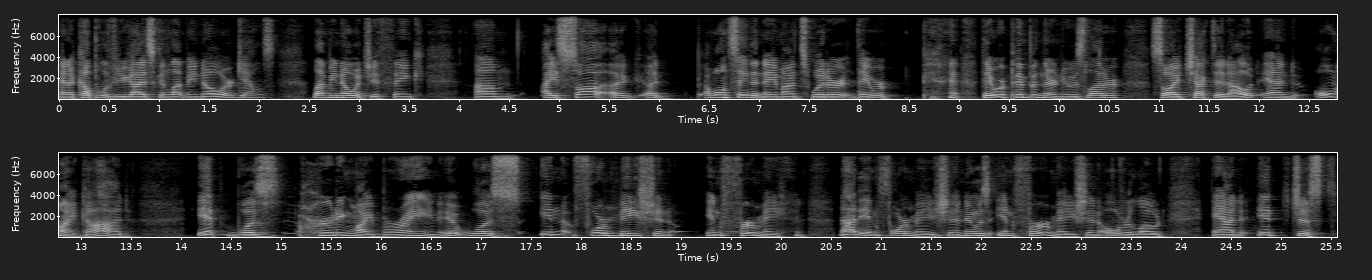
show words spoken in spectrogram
and a couple of you guys can let me know or gals Let me know what you think. Um, I saw a, a I won't say the name on Twitter. They were they were pimping their newsletter, so I checked it out and oh my god, it was hurting my brain. It was information information not information, it was information overload and it just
